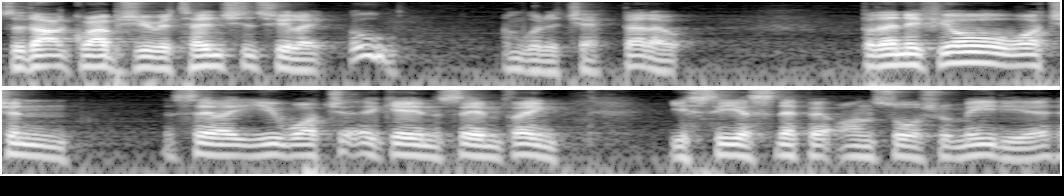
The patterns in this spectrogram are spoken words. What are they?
so that grabs your attention. So you're like, oh, I'm going to check that out. But then if you're watching, say like you watch it again, the same thing, you see a snippet on social media,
